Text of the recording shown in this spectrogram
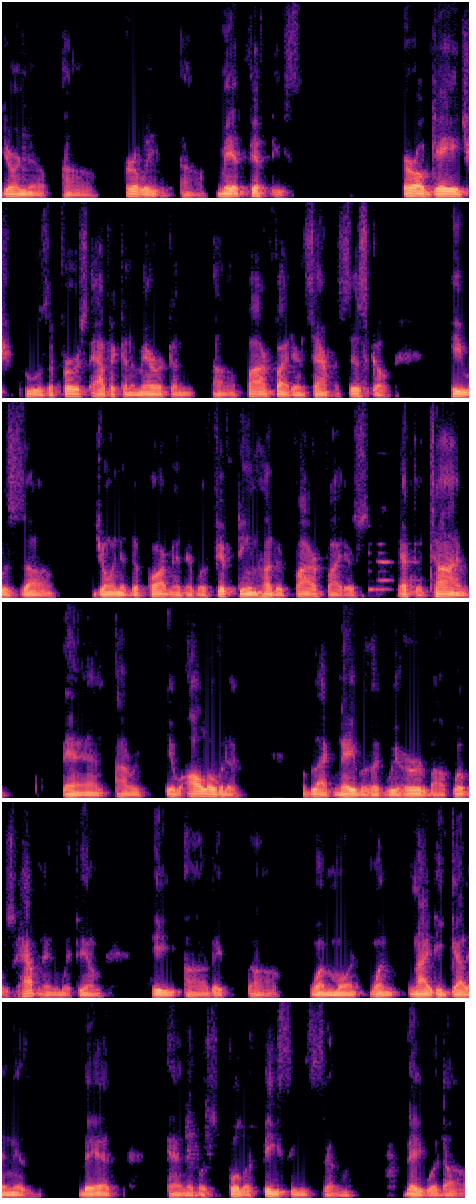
during the uh, early uh, mid 50s, Earl Gage, who was the first African American uh, firefighter in San Francisco, he was uh, joined the department. There were 1,500 firefighters at the time, and I re- it was all over the, the, black neighborhood. We heard about what was happening with him. He uh, they uh, one morning, one night he got in his bed, and it was full of feces, and they would uh,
